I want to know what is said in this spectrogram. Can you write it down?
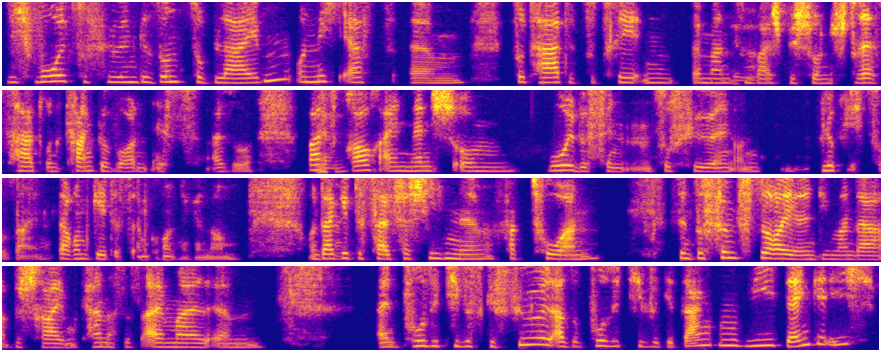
sich wohlzufühlen, gesund zu bleiben und nicht erst ähm, zu Tate zu treten, wenn man ja. zum Beispiel schon Stress hat und krank geworden ist. Also was ja. braucht ein Mensch, um Wohlbefinden zu fühlen und glücklich zu sein? Darum geht es im Grunde genommen. Und da gibt es halt verschiedene Faktoren, es sind so fünf Säulen, die man da beschreiben kann. Das ist einmal ähm, ein positives Gefühl, also positive Gedanken. Wie denke ich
